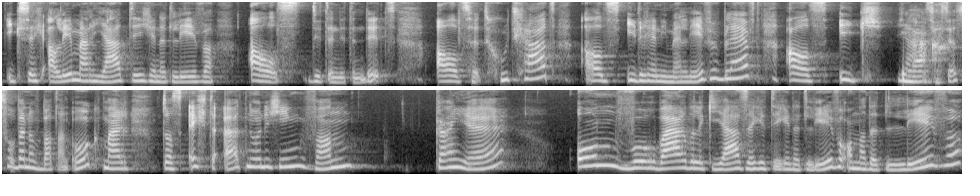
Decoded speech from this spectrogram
ik zeg alleen maar ja tegen het leven als dit en dit en dit, als het goed gaat, als iedereen in mijn leven blijft, als ik ja, succesvol ben of wat dan ook. Maar het was echt de uitnodiging van kan jij onvoorwaardelijk ja zeggen tegen het leven, omdat het leven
